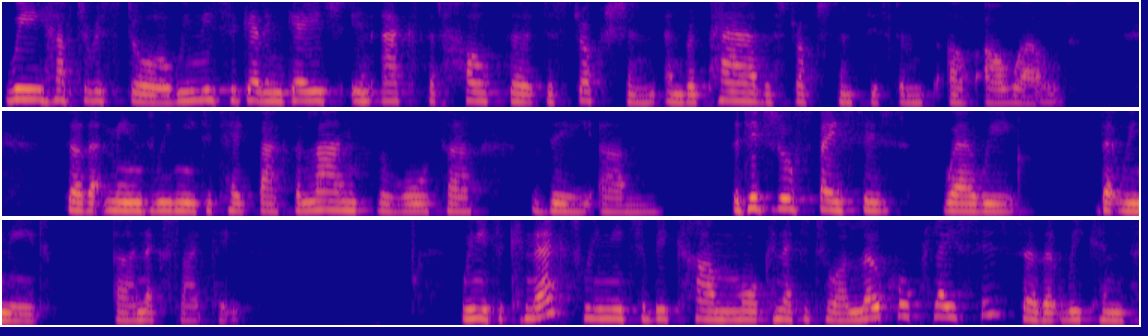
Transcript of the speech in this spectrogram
We have to restore. We need to get engaged in acts that halt the destruction and repair the structures and systems of our world. So that means we need to take back the land, the water, the um, the digital spaces where we that we need. Uh, next slide, please. We need to connect. We need to become more connected to our local places so that we can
